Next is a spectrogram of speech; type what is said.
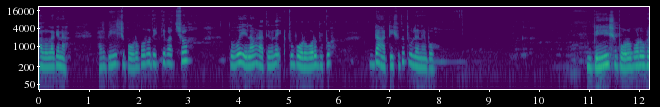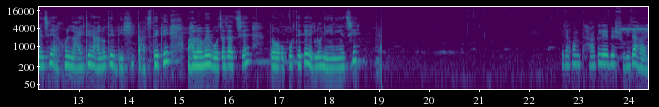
ভালো লাগে না। আর বেশ বড় বড় দেখতে পাচ্ছ। তবু এলাম রাতের বেলা একটু বড় বড় দুটো ডাঁটি শুধু তুলে নেব। বেশ বড় বড় হয়েছে এখন লাইটের আলোতে বেশি কাছ থেকে ভালোভাবে বোঝা যাচ্ছে। তো ওপর থেকে এগুলো নিয়ে নিয়েছি। এরকম থাকলে বেশ সুবিধা হয়।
